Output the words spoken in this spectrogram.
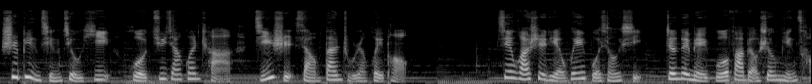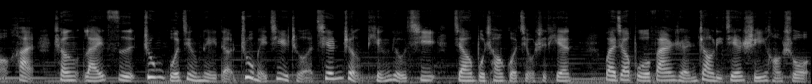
视病情就医或居家观察，及时向班主任汇报。新华视点微博消息。针对美国发表声明草案，称来自中国境内的驻美记者签证停留期将不超过九十天。外交部发言人赵立坚十一号说，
